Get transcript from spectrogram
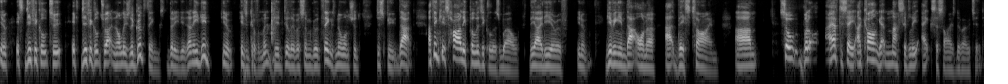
you know, it's difficult to it's difficult to acknowledge the good things that he did, and he did. You know, his government did deliver some good things. No one should dispute that. I think it's highly political as well. The idea of you know giving him that honor at this time. Um, so, but I have to say, I can't get massively exercised devoted.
